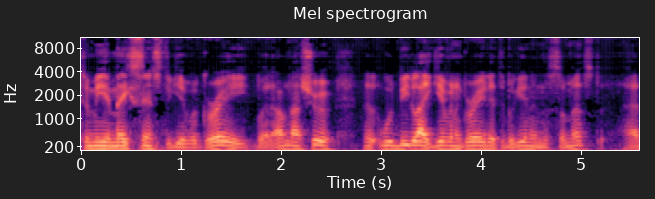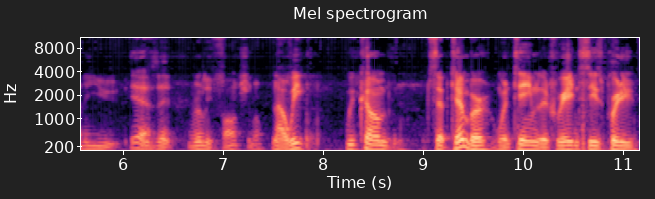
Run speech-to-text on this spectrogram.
to me it makes sense to give a grade. But I'm not sure it would be like giving a grade at the beginning of the semester. How do you? Yeah. Is that really functional? Now we we come September when teams the free agency is pretty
